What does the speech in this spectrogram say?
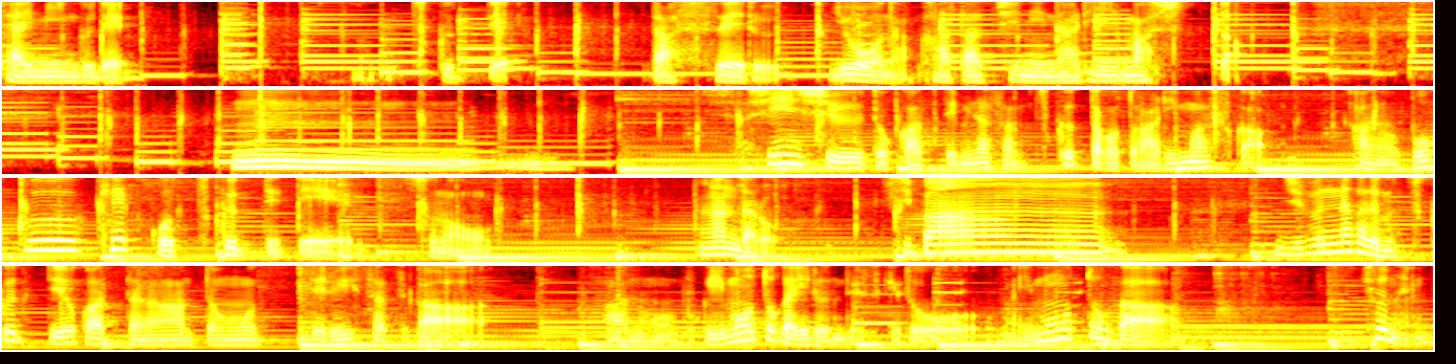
タイミングで作って出せるような形になりました。うーん、写真集とかって皆さん作ったことありますか？あの僕結構作ってて、その、なんだろう、一番自分の中でも作ってよかったなと思ってる一冊が、あの僕妹がいるんですけど、妹が去年？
